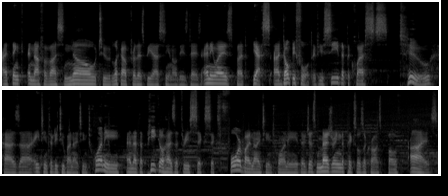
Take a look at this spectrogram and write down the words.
I think enough of us know to look out for this BS, you know, these days, anyways. But yes, uh, don't be fooled. If you see that the quests 2 has uh, 1832 by 1920 and that the Pico has a 3664 by 1920. They're just measuring the pixels across both eyes,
